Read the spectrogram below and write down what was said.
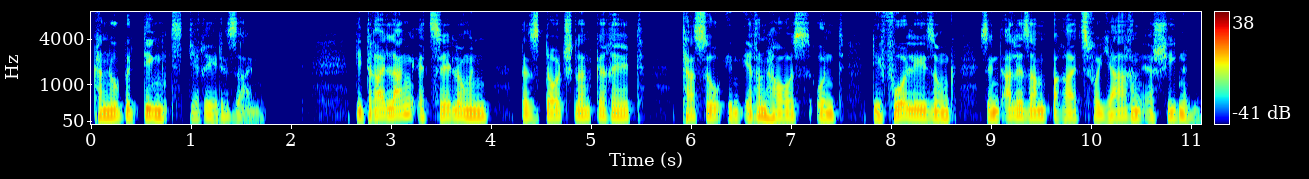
kann nur bedingt die Rede sein. Die drei Langerzählungen Das Deutschlandgerät, Tasso im Irrenhaus und Die Vorlesung sind allesamt bereits vor Jahren erschienen.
